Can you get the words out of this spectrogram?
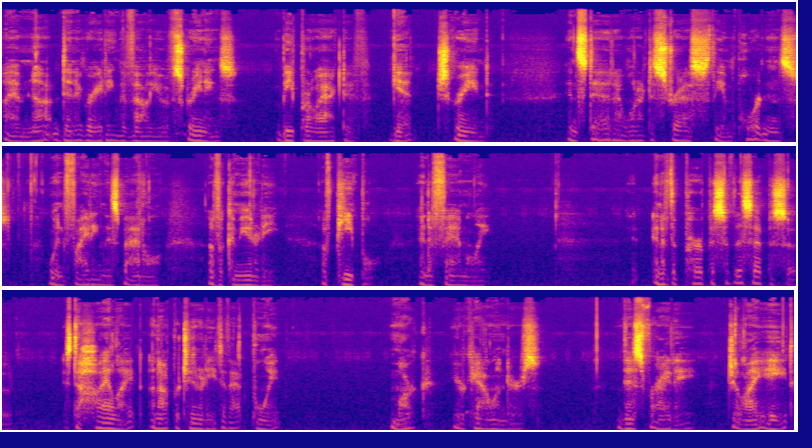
I am not denigrating the value of screenings. Be proactive. Get screened. Instead, I wanted to stress the importance, when fighting this battle, of a community, of people, and a family. And if the purpose of this episode is to highlight an opportunity to that point, mark your calendars this Friday, July 8,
